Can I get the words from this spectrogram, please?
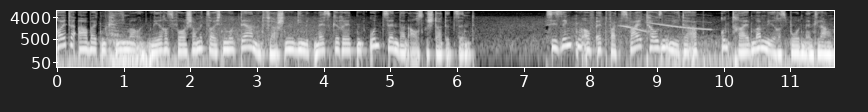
Heute arbeiten Klima- und Meeresforscher mit solchen modernen Flaschen, die mit Messgeräten und Sendern ausgestattet sind. Sie sinken auf etwa 2000 Meter ab und treiben am Meeresboden entlang.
